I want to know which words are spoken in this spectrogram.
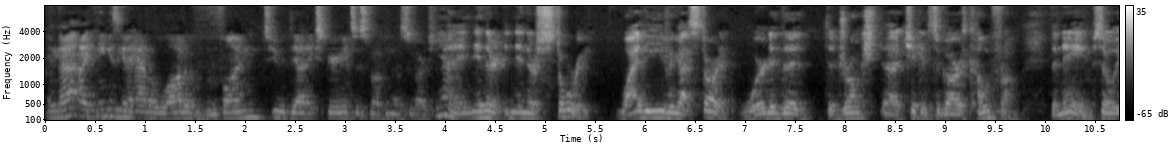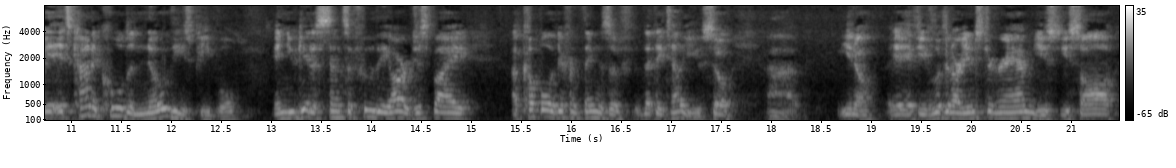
and that I think is going to add a lot of Mm-hmm. fun to that experience of smoking those cigars. Yeah, and in their in their story, why they even got started. Where did the the drunk uh, chicken cigars come from? The name. So it, it's kind of cool to know these people, and you get a sense of who they are just by a couple of different things of that they tell you. So, uh, you know, if you've looked at our Instagram, you you saw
